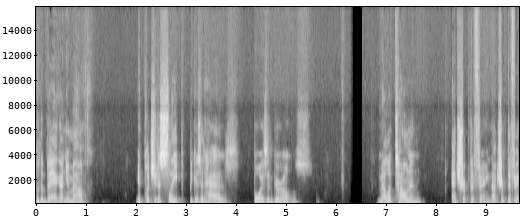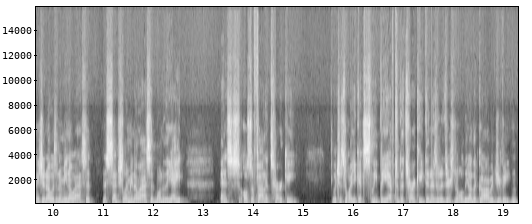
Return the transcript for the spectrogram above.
with a bag on your mouth. It puts you to sleep because it has, boys and girls, melatonin and tryptophan. Now, tryptophan, as you know, is an amino acid, an essential amino acid, one of the eight. And it's also found in turkey, which is why you get sleepy after the turkey dinners, in addition to all the other garbage you've eaten.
